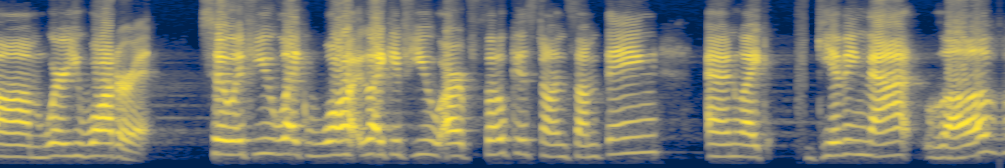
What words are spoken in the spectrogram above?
um where you water it. So if you like wa- like if you are focused on something and like giving that love,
